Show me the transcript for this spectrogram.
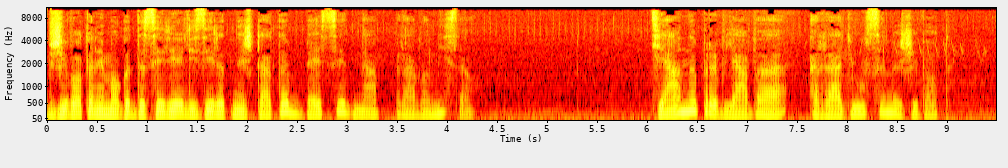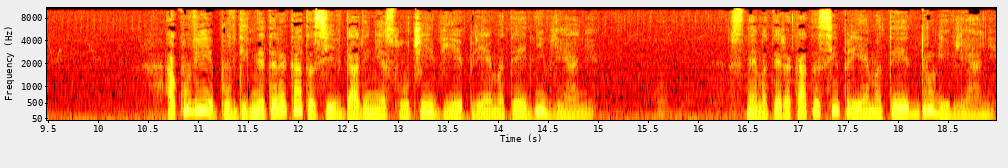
В живота не могат да се реализират нещата без една права мисъл. Тя направлява радиуса на живота. Ако вие повдигнете ръката си, в дадения случай вие приемате едни влияния. Снемате ръката си, приемате други влияния.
